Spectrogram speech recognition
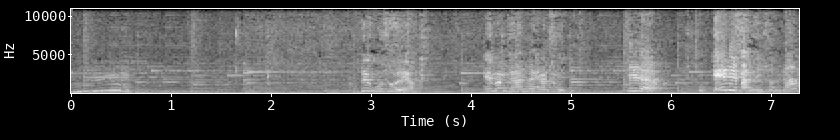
음, 되게 고소해요. 일반 계란탕이랑 좀 틀려요. 뭐 깨를 많으셨나?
